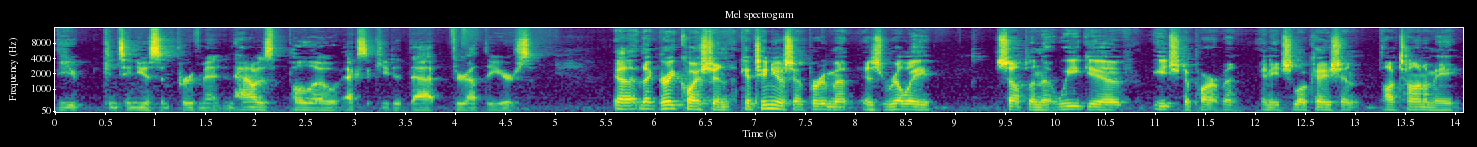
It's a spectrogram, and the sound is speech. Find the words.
view continuous improvement and how has Polo executed that throughout the years? Yeah, that great question. Continuous improvement is really something that we give each department in each location autonomy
